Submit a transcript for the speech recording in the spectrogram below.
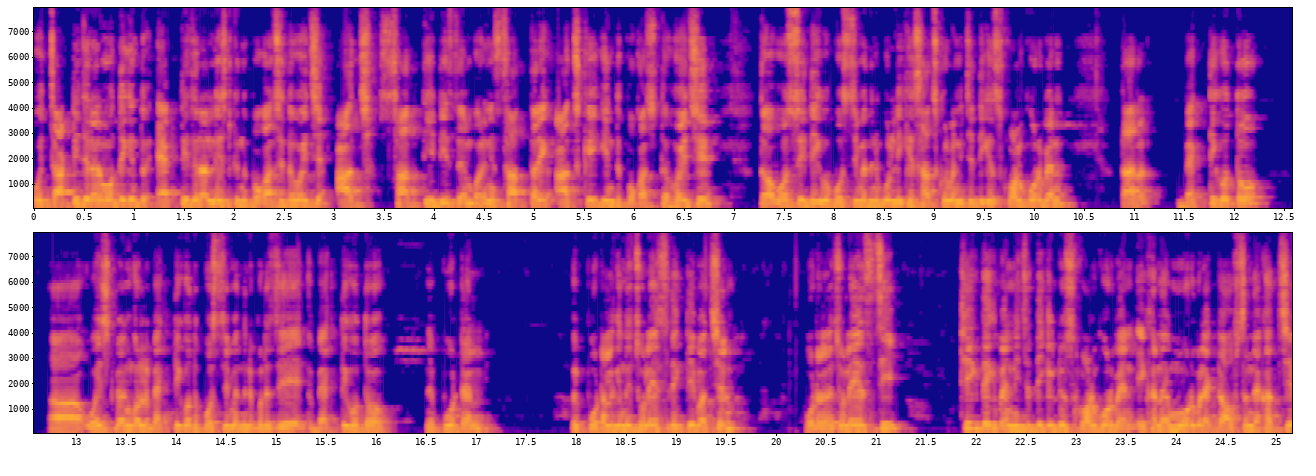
ওই চারটি জেলার মধ্যে কিন্তু একটি জেলার লিস্ট কিন্তু প্রকাশিত হয়েছে আজ সাতই ডিসেম্বর মানে সাত তারিখ আজকেই কিন্তু প্রকাশিত হয়েছে। তো অবশ্যই দেখব, পশ্চিম মেদিনীপুর লিখে সার্চ করবেন, নিচের দিকে স্ক্রল করবেন। তার ব্যক্তিগত ওয়েস্ট বেঙ্গলের ব্যক্তিগত, পশ্চিম মেদিনীপুরের যে ব্যক্তিগত পোর্টাল ওই পোর্টাল কিন্তু চলে এসেছে, দেখতেই পাচ্ছেন। পোর্টালে চলে এসেছি। ঠিক দেখবেন, নিচের দিকে একটু স্ক্রল করবেন। এখানে মোর বলে একটা অপশান দেখাচ্ছে।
